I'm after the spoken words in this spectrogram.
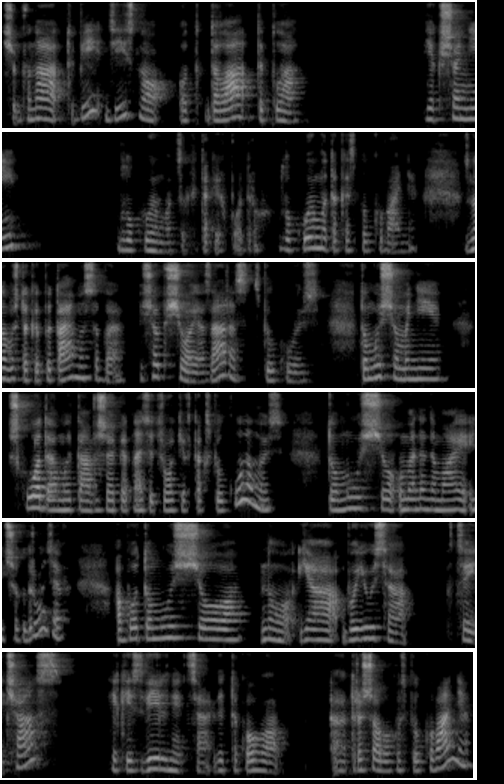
щоб вона тобі дійсно от дала тепла? Якщо ні, блокуємо цих таких подруг, блокуємо таке спілкування. Знову ж таки, питаємо себе, щоб що я зараз спілкуюсь, тому що мені шкода, ми там вже 15 років так спілкуємось, тому що у мене немає інших друзів, або тому, що ну, я боюся в цей час, який звільниться від такого е, трешового спілкування,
